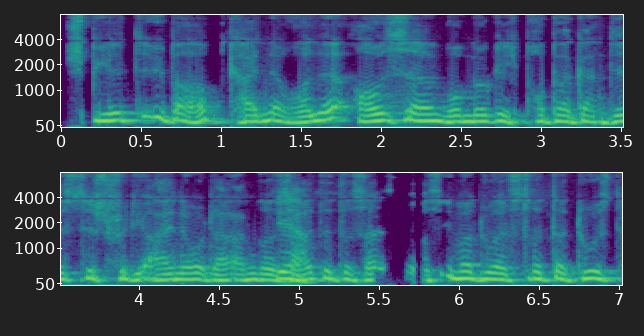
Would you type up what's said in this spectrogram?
spielt überhaupt keine Rolle, außer womöglich propagandistisch für die eine oder andere ja. Seite. Das heißt, was immer du als Dritter tust,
